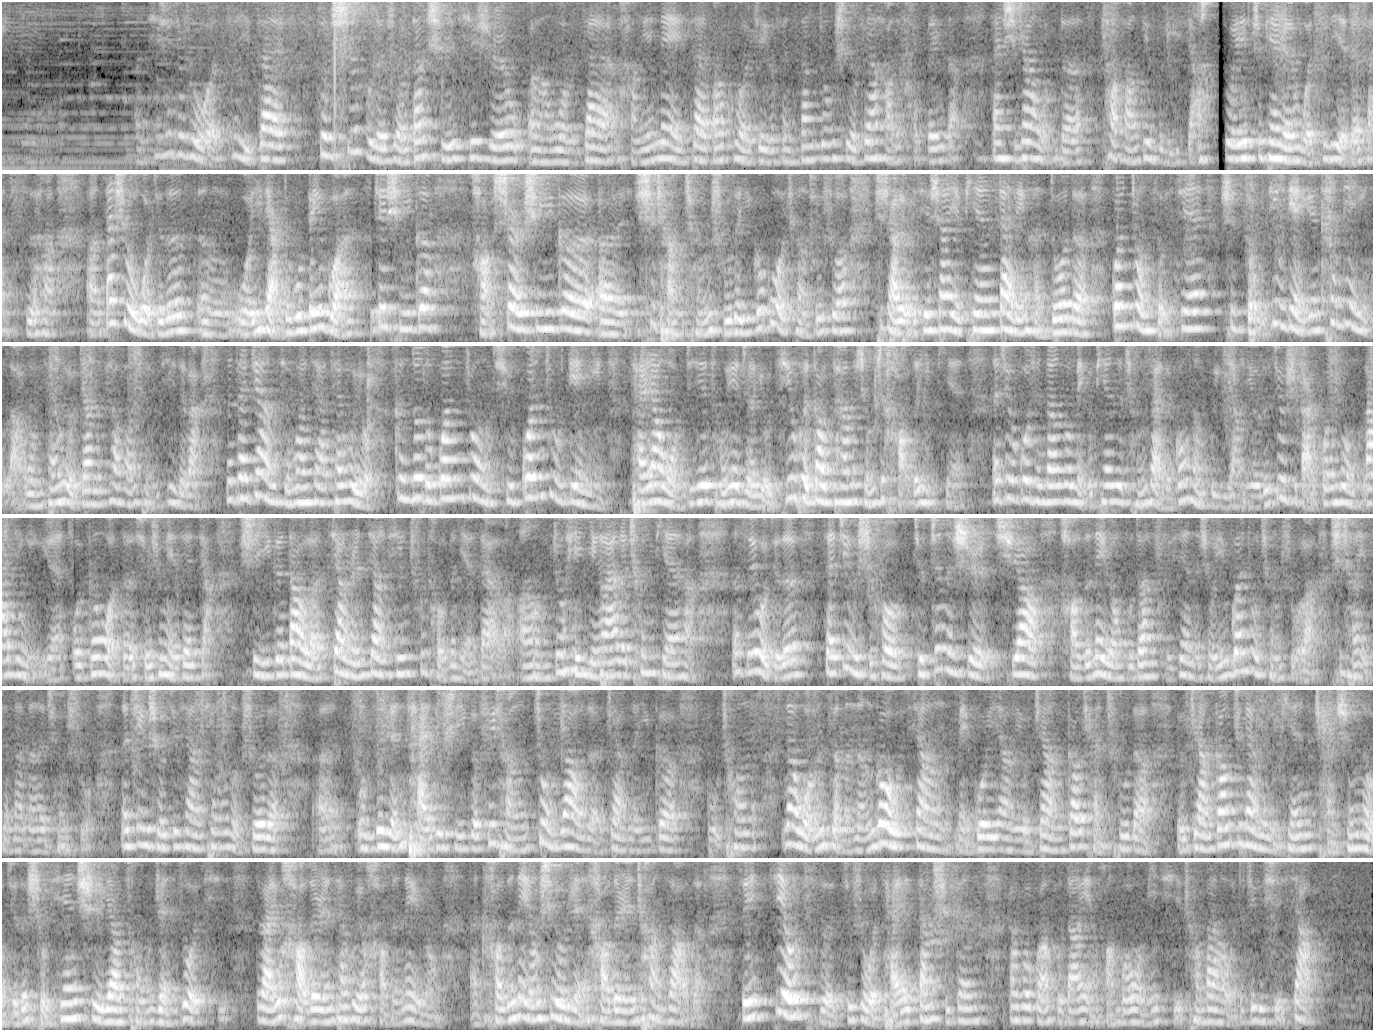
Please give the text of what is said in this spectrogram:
呃，其实就是我自己在做师傅的时候，当时其实，嗯、我们在行业内，在包括这个粉丝当中是有非常好的口碑的，但实际上我们的票房并不理想。作为制片人，我自己也在反思哈，啊、但是我觉得，嗯，我一点都不悲观，这是一个好事儿是一个呃市场成熟的一个过程，就是说至少有一些商业片带领很多的观众，首先是走进电影院看电影了，我们才会有这样的票房成绩，对吧？那在这样的情况下，才会有更多的观众去关注电影，才让我们这些从业者有机会告诉他们什么是好的影片。那这个过程当中，每个片子承载的功能不一样，有的就是把观众拉进影院。我跟我的学生也在讲，是一个到了匠人匠心出头的年代了啊，我们终于迎来了春天哈。那所以我觉得，在这个时候，就真的是需要好的内容不断浮现的时候，因为观众成熟了，市场也在慢慢的成熟。那这个时候，就像天龙总说的，呃，我们的人才就是一个非常重要的这样的一个补充。那我们怎么能够像美国一样有这样高产出的、有这样高质量的影片产生呢？我觉得首先是要从人做起，对吧？有好的人才会有好的内容，呃，好的内容是由人好的人创造的。所以借由此，就是我才当时跟包括管虎导演黄渤我们一起创办了我的这个学校。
